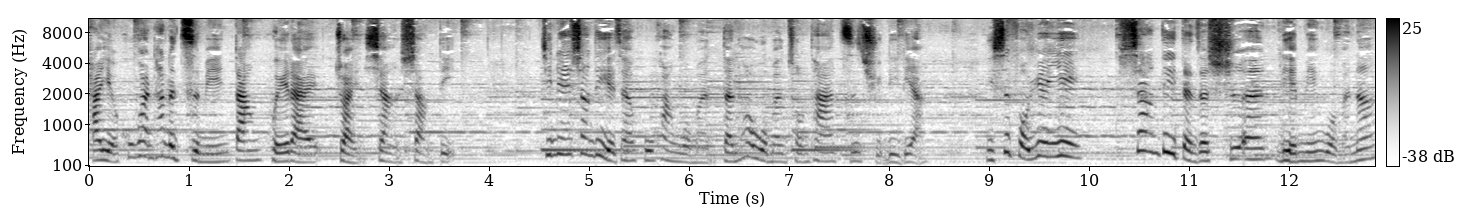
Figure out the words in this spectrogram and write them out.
他也呼唤他的子民当回来转向上帝。今天，上帝也在呼唤我们，等候我们从他支取力量。你是否愿意？上帝等着施恩怜悯我们呢？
